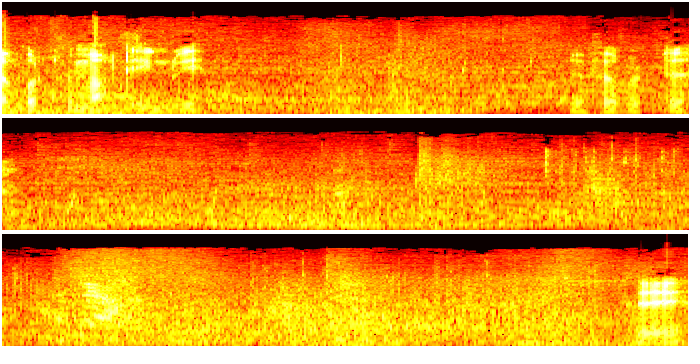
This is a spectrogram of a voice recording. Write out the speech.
Kaputt gemacht irgendwie. Der Verrückte. Okay.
